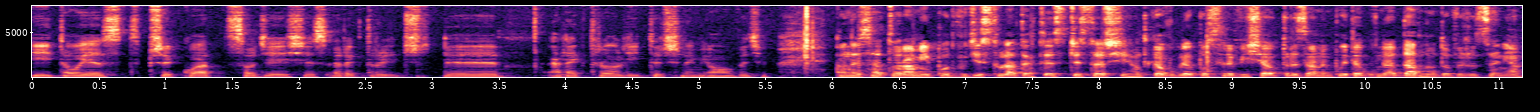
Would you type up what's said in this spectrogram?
I to jest przykład, co dzieje się z y, elektrolitycznymi, o wyciekł, kondensatorami po 20 latach. To jest 360 w ogóle po serwisie autoryzowanym, płyta główna dawno do wyrzucenia.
